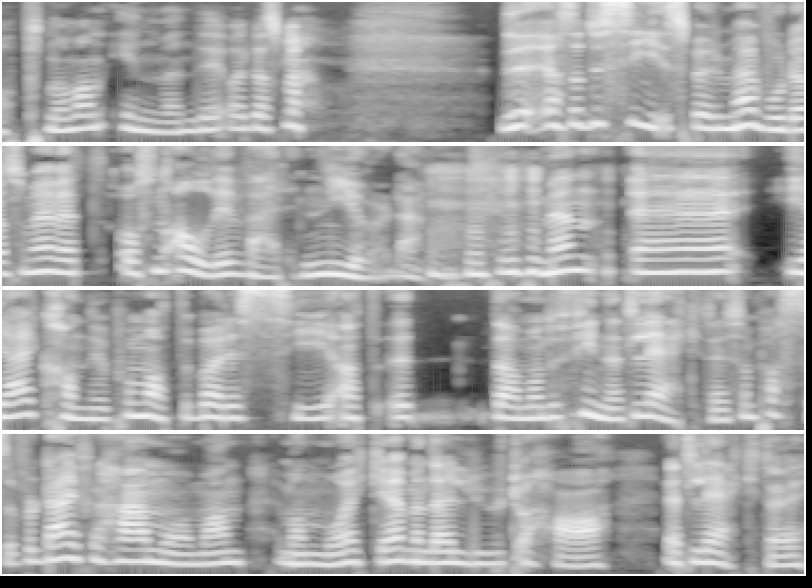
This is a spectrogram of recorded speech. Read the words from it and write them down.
oppnår man innvendig orgasme? Du, altså, du spør meg hvordan som jeg vet åssen alle i verden gjør det. Men eh, jeg kan jo på en måte bare si at eh, da må du finne et leketøy som passer for deg, for her må man Man må ikke, men det er lurt å ha et leketøy.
